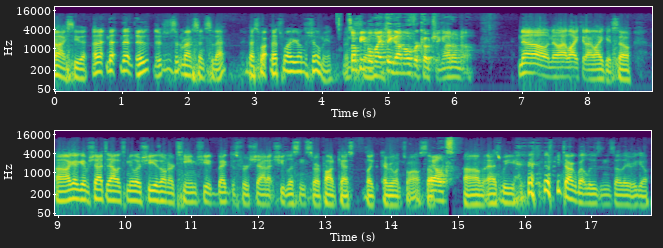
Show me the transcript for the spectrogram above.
Oh, I see that. Uh, that, that- there's, there's a certain amount of sense to that. That's why. That's why you're on the show, man. That's, Some people uh, might think I'm overcoaching. I don't know. No, no, I like it. I like it. So uh, I gotta give a shout out to Alex Miller. She is on our team. She begged us for a shout out. She listens to our podcast like every once in a while. So Alex. um, as we we talk about losing, so there we go.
